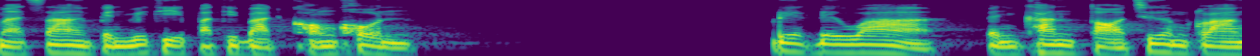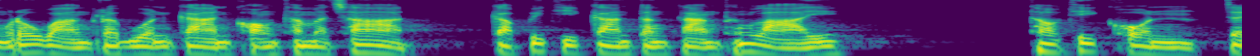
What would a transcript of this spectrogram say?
มาสร้างเป็นวิธีปฏิบัติของคน เรียกได้ว่าเป็นขั้นต่อเชื่อมกลางระหว่างกระบวนการของธรรมชาติ กับวิธีการต่างๆ ทั้งหลาย เท่าที่คนจะ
